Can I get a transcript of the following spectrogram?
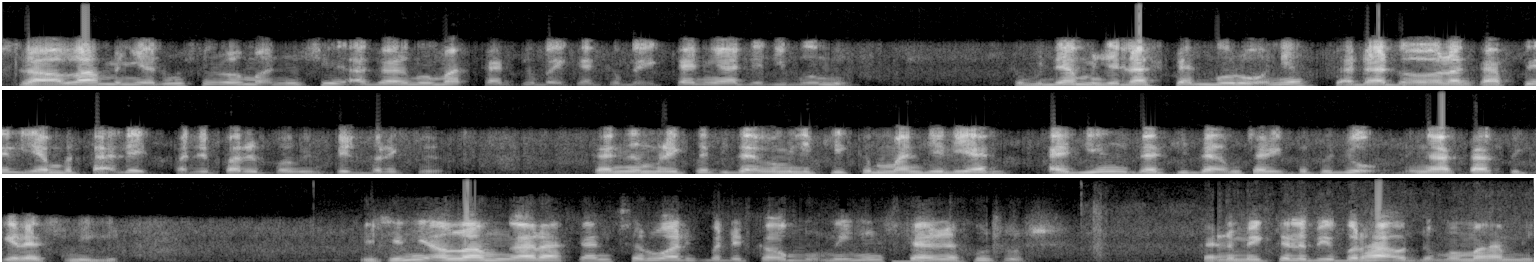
Setelah Allah menyeru seluruh manusia agar memakan kebaikan-kebaikan yang ada di bumi. Kemudian menjelaskan buruknya keadaan orang kafir yang bertaklid pada para pemimpin mereka. Kerana mereka tidak memiliki kemandirian, idea dan tidak mencari petunjuk dengan akal fikiran sendiri. Di sini Allah mengarahkan seruan kepada kaum mukminin secara khusus. Kerana mereka lebih berhak untuk memahami.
